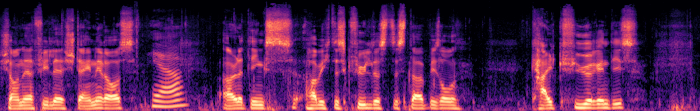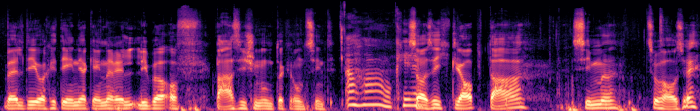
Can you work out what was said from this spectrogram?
schauen ja viele Steine raus. Ja. Allerdings habe ich das Gefühl, dass das da ein bisschen kalkführend ist, weil die Orchideen ja generell lieber auf basischem Untergrund sind. Aha, okay. So, also ich glaube, da sind wir zu Hause.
